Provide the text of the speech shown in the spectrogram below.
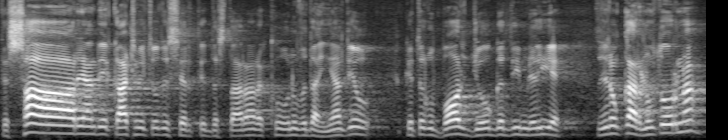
ਤੇ ਸਾਰਿਆਂ ਦੇ ਇਕੱਠ ਵਿੱਚ ਉਹਦੇ ਸਿਰ ਤੇ ਦਸਤਾਰਾਂ ਰੱਖੋ, ਉਹਨੂੰ ਵਧਾਈਆਂ ਦਿਓ। ਕਿ ਤੈਨੂੰ ਬਹੁਤ ਯੋਗ ਗੱਦੀ ਮਿਲੀ ਹੈ, ਤੇ ਜਦੋਂ ਘਰ ਨੂੰ ਤੋਰਨਾ,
